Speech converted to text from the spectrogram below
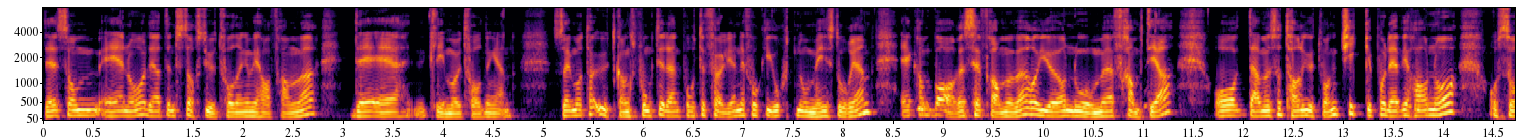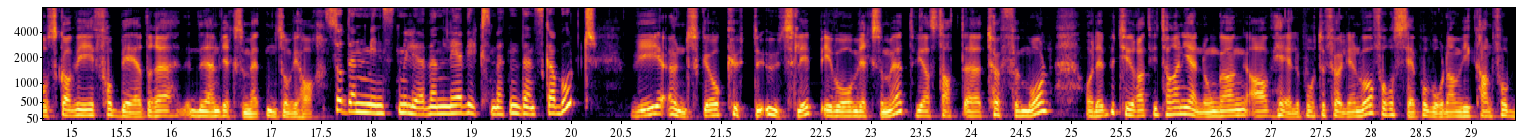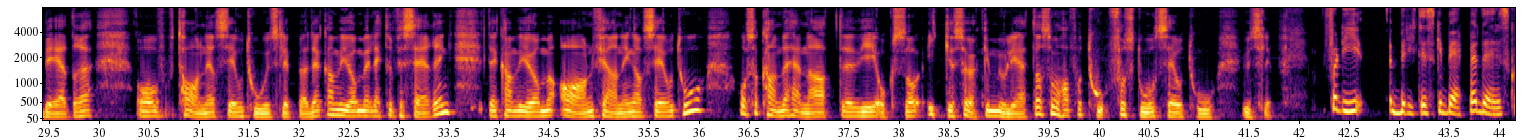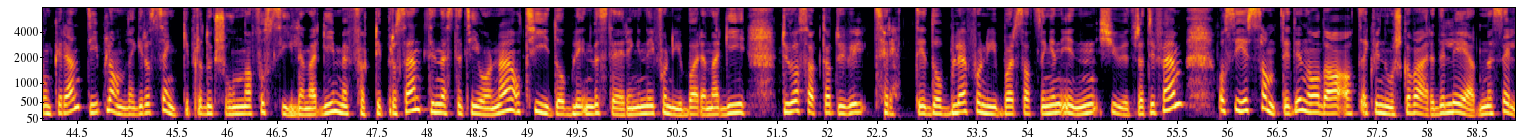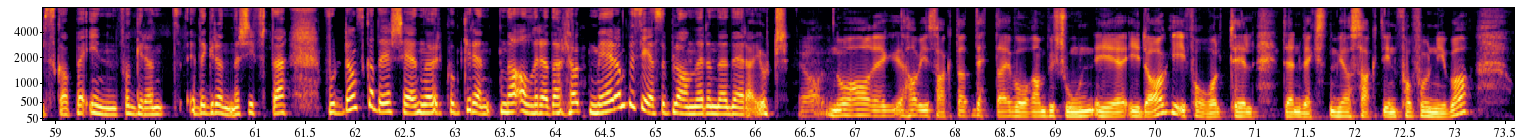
Det som er nå, det er at den største utfordringen vi har framover, det er klimautfordringen. Så jeg må ta utgangspunkt i den porteføljen. Jeg får ikke gjort noe med historien. Jeg kan bare se framover og gjøre noe med framtida. Og dermed så tar jeg utvalget, kikker på det vi har nå, og så skal vi forbedre den virksomheten som vi har. Så den minst miljøvennlige virksomheten, den skal bort? Vi ønsker å kutte utslipp i vår virksomhet. Vi har satt eh, tøffe mål. og Det betyr at vi tar en gjennomgang av hele porteføljen vår for å se på hvordan vi kan forbedre og ta ned CO2-utslippet. Det kan vi gjøre med elektrifisering, det kan vi gjøre med annen fjerning av CO2. Og så kan det hende at vi også ikke søker muligheter som har for, to, for stort CO2-utslipp. Fordi Britiske BP, deres konkurrent, de planlegger å senke produksjonen av fossil energi med 40% de neste ti årene, og tidoble investeringene i fornybar energi. Du har sagt at du vil 30-doble fornybarsatsingen innen 2035, og sier samtidig nå da at Equinor skal være det ledende selskapet innenfor grønt, det grønne skiftet. Hvordan skal det skje når konkurrentene allerede har lagt mer ambisiøse planer enn det dere har gjort? Ja, nå har, jeg, har, vi sagt at dette er vår ambisjon i, i dag i forhold til den veksten vi har sagt innenfor fornybar.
